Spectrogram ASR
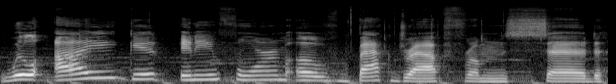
Will I get any form of backdraft from said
